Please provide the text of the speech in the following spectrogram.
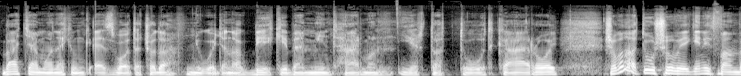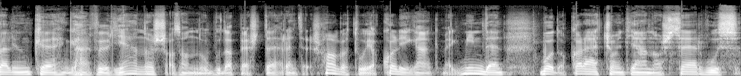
Bátyámmal nekünk ez volt a csoda, nyugodjanak békében mindhárman írta Tóth Károly. És a vonal túlsó végén itt van velünk Gálvölgy János, az Annó Budapest rendszeres hallgató, hallgatója, kollégánk, meg minden. Boldog karácsonyt, János, szervusz!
